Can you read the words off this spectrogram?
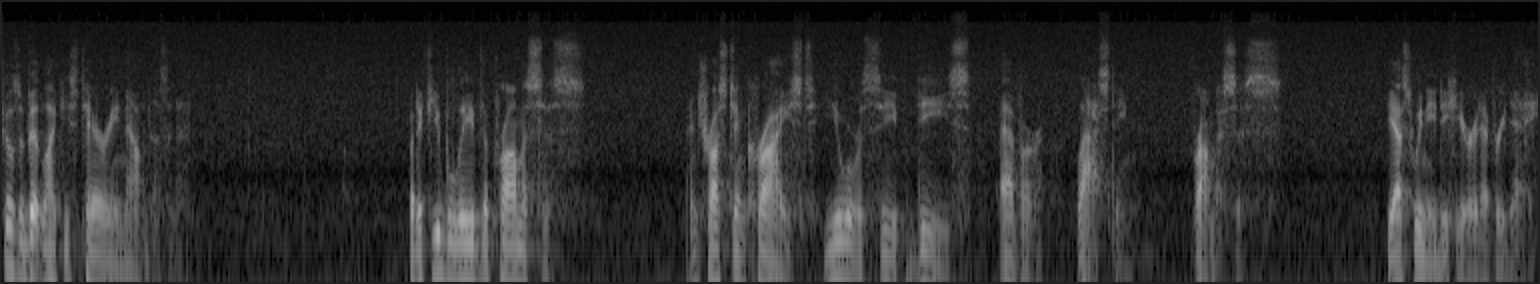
feels a bit like he's tarrying now, doesn't it? But if you believe the promises and trust in Christ, you will receive these everlasting promises. Yes, we need to hear it every day.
